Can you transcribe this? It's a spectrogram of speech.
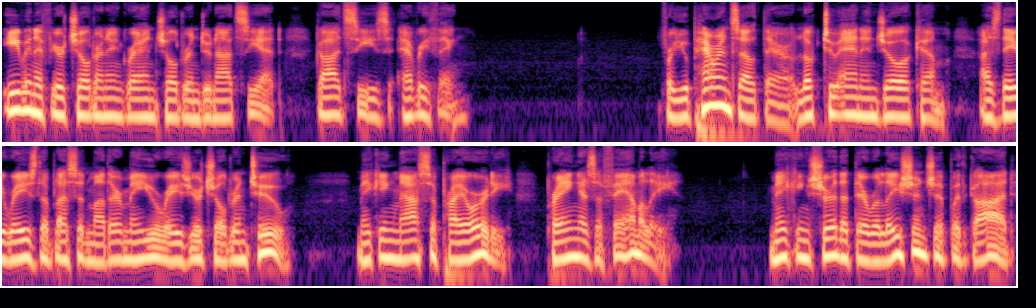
even if your children and grandchildren do not see it. God sees everything. For you parents out there, look to Anne and Joachim. As they raise the Blessed Mother, may you raise your children too, making Mass a priority, praying as a family, making sure that their relationship with God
